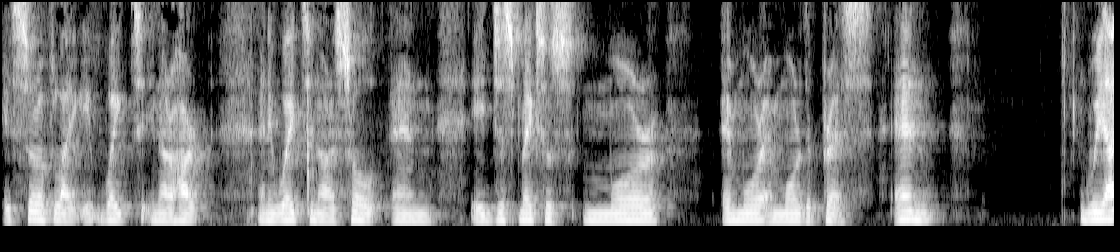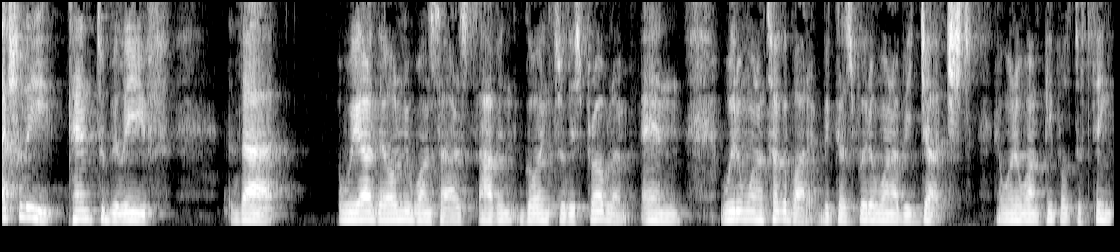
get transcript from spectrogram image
it's sort of like it waits in our heart and it waits in our soul, and it just makes us more and more and more depressed. And we actually tend to believe that we are the only ones that are having going through this problem. And we don't want to talk about it because we don't want to be judged. And we don't want people to think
